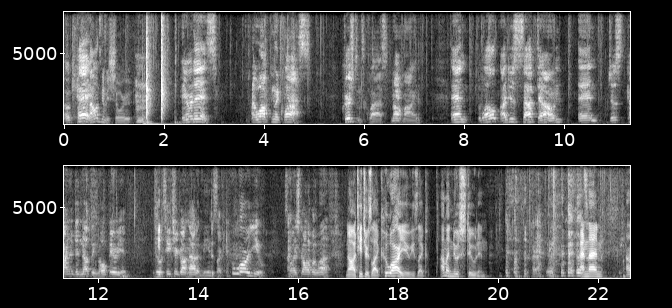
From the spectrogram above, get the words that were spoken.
okay. That one's gonna be short. Here it is. I walked in the class. Christian's class, not mine. And, well, I just sat down and just kind of did nothing the whole period. Until the teacher got mad at me and was like, Who are you? So I just got up and left. No, our teacher's like, "Who are you?" He's like, "I'm a new student." And then, and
